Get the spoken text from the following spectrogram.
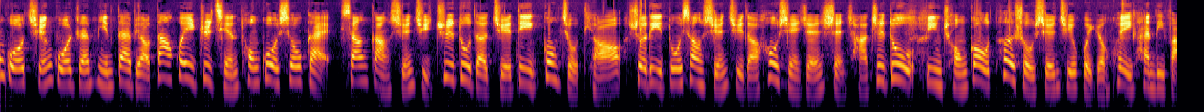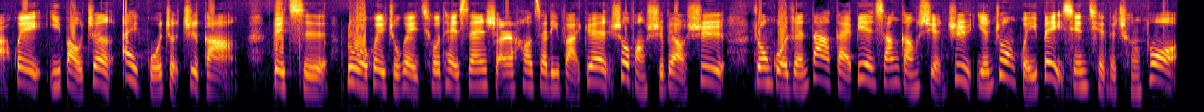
中国全国人民代表大会日前通过修改香港选举制度的决定，共九条，设立多项选举的候选人审查制度，并重构特首选举委员会和立法会，以保证爱国者治港。对此，陆委会主委邱泰三十二号在立法院受访时表示，中国人大改变香港选制，严重违背先前的承诺，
